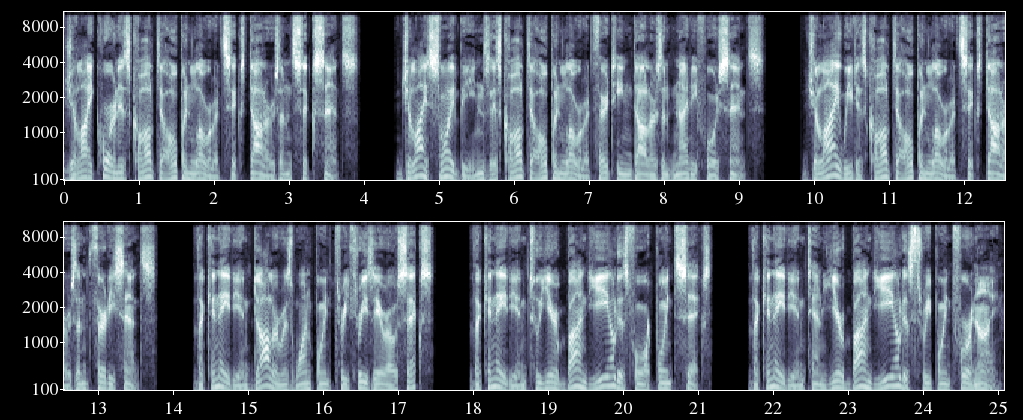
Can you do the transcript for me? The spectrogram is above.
July corn is called to open lower at $6.06. July soybeans is called to open lower at $13.94. July wheat is called to open lower at $6.30. The Canadian dollar is 1.3306. The Canadian 2-year bond yield is 4.6. The Canadian 10-year bond yield is 3.49.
